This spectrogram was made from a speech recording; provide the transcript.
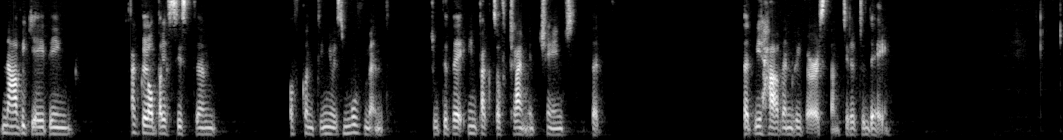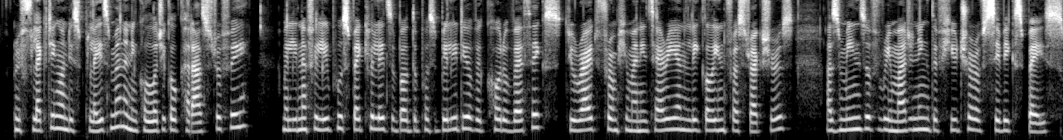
navigating a global system of continuous movement to the impacts of climate change that that we haven't reversed until today. Reflecting on displacement and ecological catastrophe, Melina Philippou speculates about the possibility of a code of ethics derived from humanitarian legal infrastructures as means of reimagining the future of civic space.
